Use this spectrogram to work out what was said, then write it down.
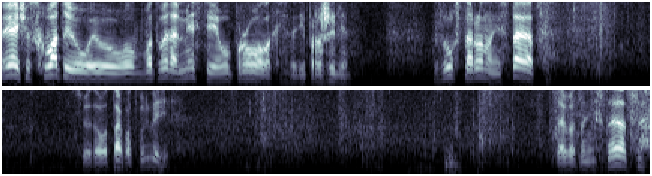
Но я еще схватываю его вот в этом месте его проволокой, эти прожилины. С двух сторон они ставятся. Все это вот так вот выглядит. Так вот они ставятся.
